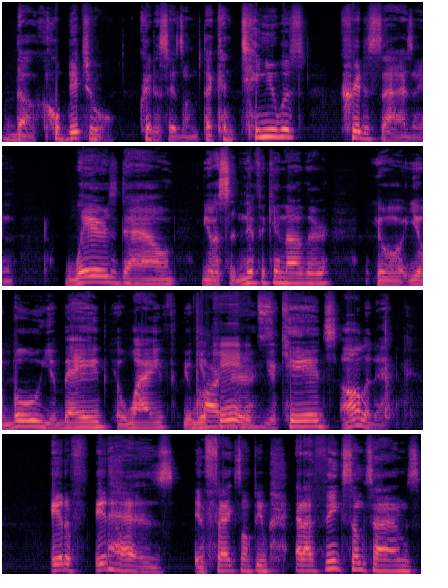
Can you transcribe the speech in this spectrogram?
the habitual criticism, the continuous criticizing, wears down your significant other, your your boo, your babe, your wife, your, Your partner, kids. your kids, all of that. It it has effects on people, and I think sometimes,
